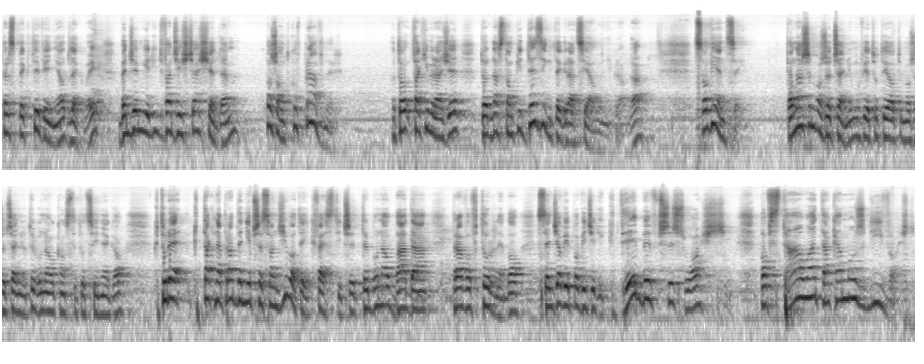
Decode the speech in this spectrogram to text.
perspektywie nieodległej będziemy mieli 27 porządków prawnych no to w takim razie to nastąpi dezintegracja Unii, prawda? Co więcej, po naszym orzeczeniu, mówię tutaj o tym orzeczeniu Trybunału Konstytucyjnego, które tak naprawdę nie przesądziło tej kwestii, czy Trybunał bada prawo wtórne, bo sędziowie powiedzieli, gdyby w przyszłości powstała taka możliwość,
